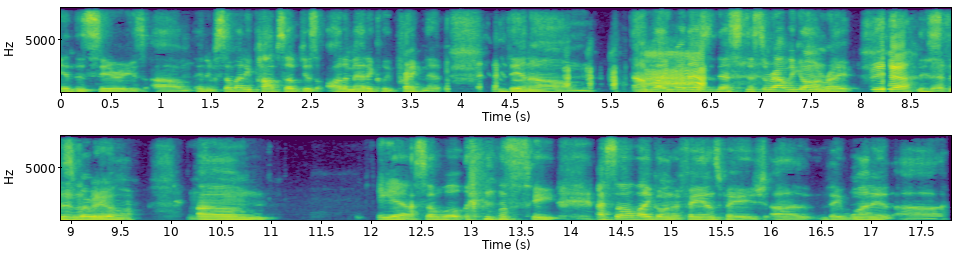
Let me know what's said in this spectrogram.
in the series. Um, and if somebody pops up just automatically pregnant, then um, I'm like, well, that's that's this is the route we going, right? Yeah, this, this is where we're going. Mm-hmm. Um, yeah, so we'll let's see. I saw like on a fans page, uh, they wanted uh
